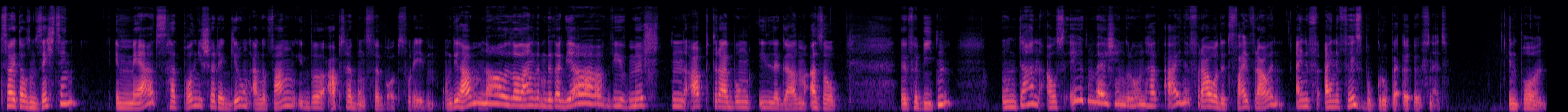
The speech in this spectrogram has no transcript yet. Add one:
2016 im März hat polnische Regierung angefangen, über Abtreibungsverbot zu reden. Und die haben na, so langsam gesagt, ja, wir möchten Abtreibung illegal, also äh, verbieten. Und dann aus irgendwelchen Grund hat eine Frau oder zwei Frauen eine, eine Facebook-Gruppe eröffnet in Polen.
